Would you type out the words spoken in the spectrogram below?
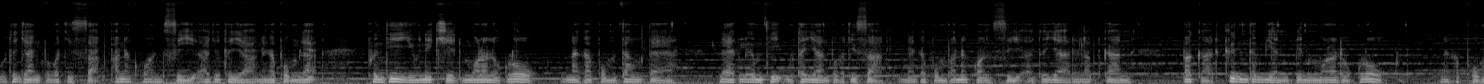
อุทยานประวัติศาสตร์พระนครศรีอยุธยานะครับ ผมและพื้นที่อยู่ในเขตมรดกโลกนะครับ ผมตั้งแต่แรกเริ่มที่อุทยานประวัติศาสตร์นะครับ ผมพระนครศรีอยุธยาได้รับการประกาศขึ้นทะเบียนเป็นมรดกโลกนะครับ ผม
